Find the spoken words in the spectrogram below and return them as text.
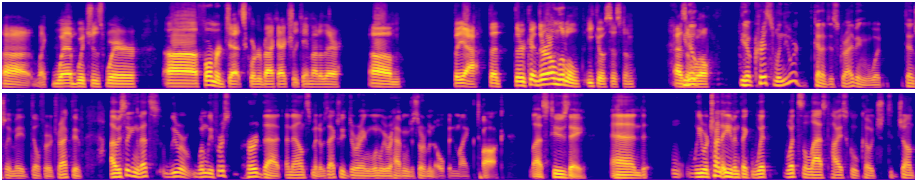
uh, like Webb, which is where uh, former Jets quarterback actually came out of there. Um, but yeah, that they're their own little ecosystem, as you know, it will. You know, Chris, when you were kind of describing what potentially made Dilfer attractive, I was thinking that's we were when we first heard that announcement. It was actually during when we were having just sort of an open mic talk, last Tuesday, and we were trying to even think what what's the last high school coach to jump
